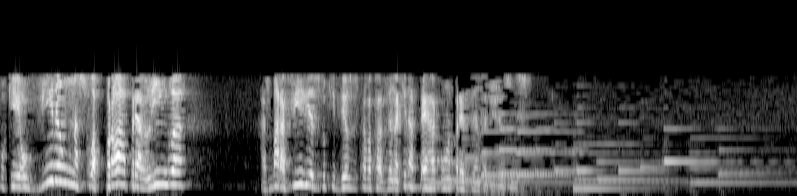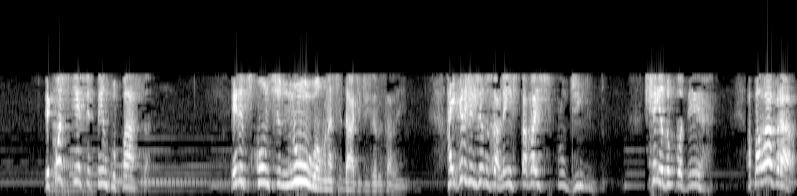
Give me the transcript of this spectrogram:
porque ouviram na sua própria língua as maravilhas do que Deus estava fazendo aqui na terra com a presença de Jesus. Depois que esse tempo passa, eles continuam na cidade de Jerusalém. A igreja de Jerusalém estava explodindo, cheia do poder. A palavra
